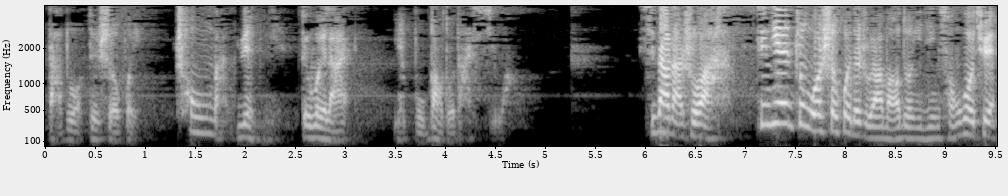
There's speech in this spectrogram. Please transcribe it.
大多对社会充满怨念，对未来也不抱多大希望。习大大说啊，今天中国社会的主要矛盾已经从过去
